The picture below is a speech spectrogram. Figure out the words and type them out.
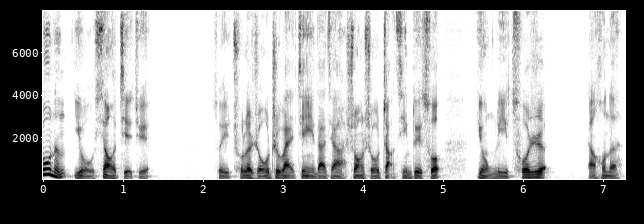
都能有效解决。所以除了揉之外，建议大家双手掌心对搓，用力搓热，然后呢，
